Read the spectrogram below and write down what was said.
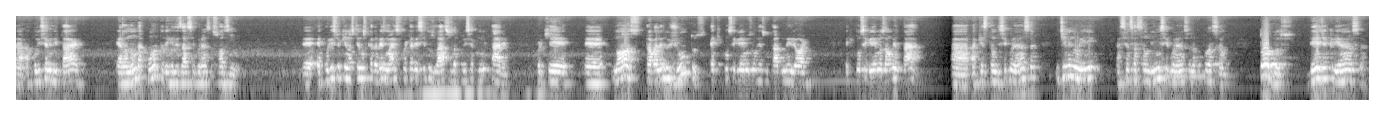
A, a polícia militar, ela não dá conta de realizar a segurança sozinha. É, é por isso que nós temos cada vez mais fortalecido os laços da polícia comunitária, porque é, nós, trabalhando juntos, é que conseguiremos um resultado melhor, é que conseguiremos aumentar a, a questão de segurança diminuir a sensação de insegurança da população. Todos, desde a criança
